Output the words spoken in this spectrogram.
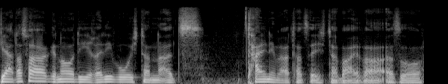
Ja, das war genau die Rallye, wo ich dann als Teilnehmer tatsächlich dabei war. Also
